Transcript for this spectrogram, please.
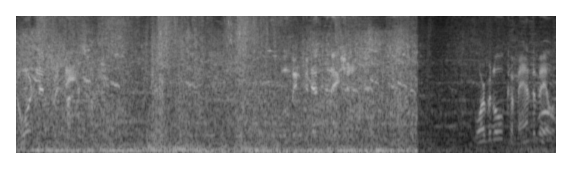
Coordinates received. Moving to destination. Orbital command available.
